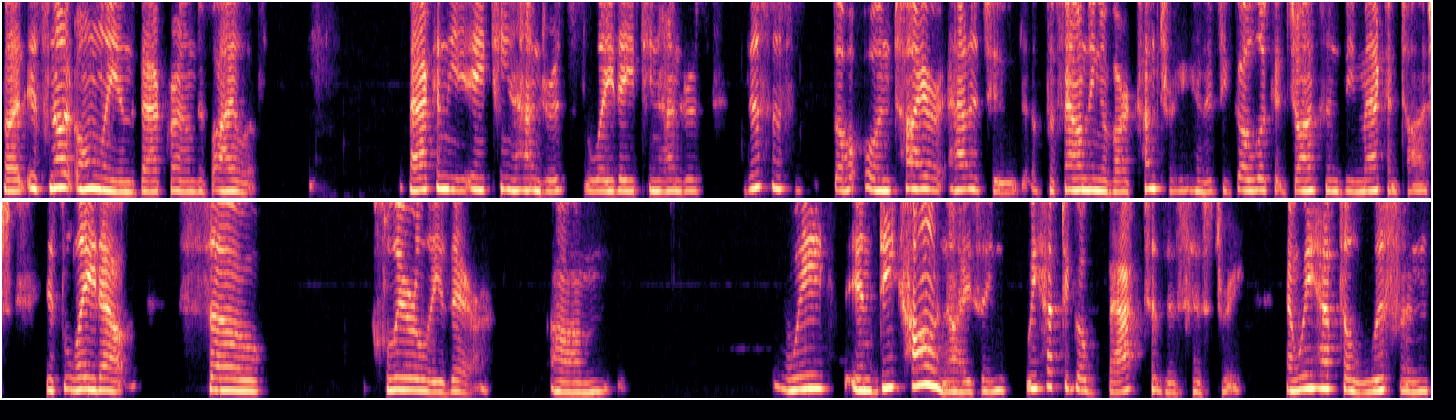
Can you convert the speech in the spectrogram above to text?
But it's not only in the background of Iliff. Back in the 1800s, late 1800s, this is the entire attitude of the founding of our country. And if you go look at Johnson v. McIntosh, it's laid out so clearly there um, we, in decolonizing, we have to go back to this history and we have to listen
